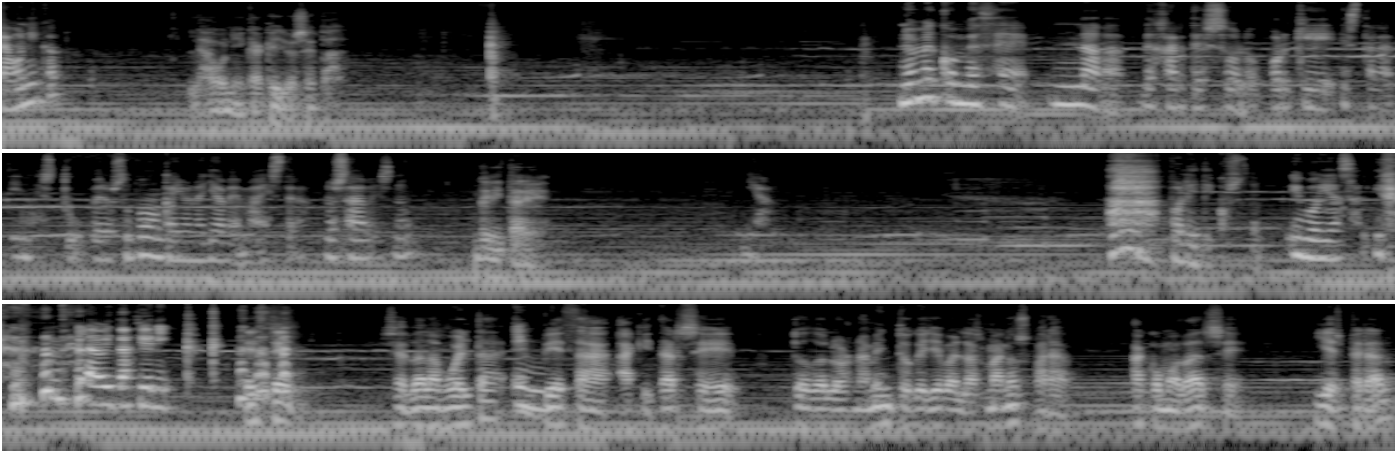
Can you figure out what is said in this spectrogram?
¿La única? la única que yo sepa. No me convence nada dejarte solo, porque esta la tienes tú, pero supongo que hay una llave maestra. Lo sabes, ¿no? Gritaré. Ya. Ah, políticos. Y voy a salir de la habitación y... Este se da la vuelta, Em. empieza a quitarse todo el ornamento que lleva en las manos para acomodarse y esperar.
